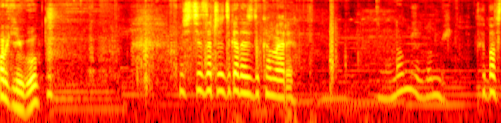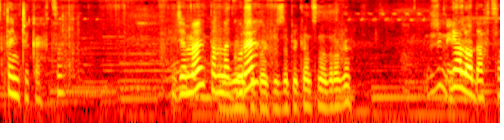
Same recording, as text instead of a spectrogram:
Parkingu. Musicie zacząć gadać do kamery. No dobrze, dobrze. Chyba w Stańczykach, co? Idziemy tam na górę? sobie po jakiejś zapiekance na drogę? W Rzymie. Ja loda chcę.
